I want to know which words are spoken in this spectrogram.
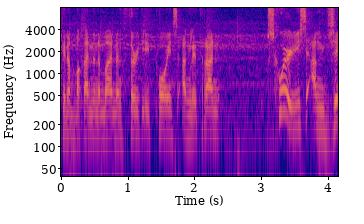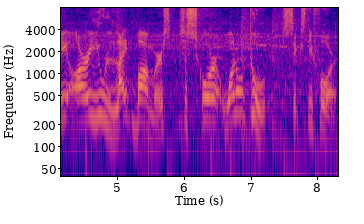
Tinambakan na naman ng 38 points ang Letran Squaries ang JRU Light Bombers sa score 102-64.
